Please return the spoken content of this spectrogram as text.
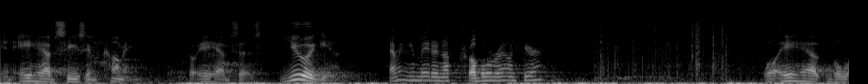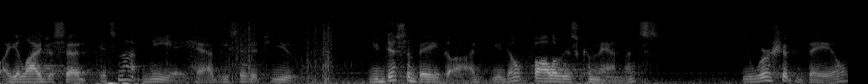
and Ahab sees him coming. So Ahab says, You again. Haven't you made enough trouble around here? Well, Ahab, well, Elijah said, It's not me, Ahab. He said, It's you. You disobey God. You don't follow his commandments. You worship Baal,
